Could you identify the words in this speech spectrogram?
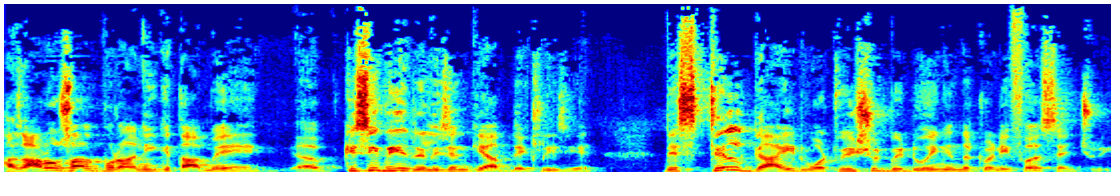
हज़ारों साल पुरानी किताबें किसी भी रिलीजन की आप देख लीजिए they still guide what we should be doing in the twenty first century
